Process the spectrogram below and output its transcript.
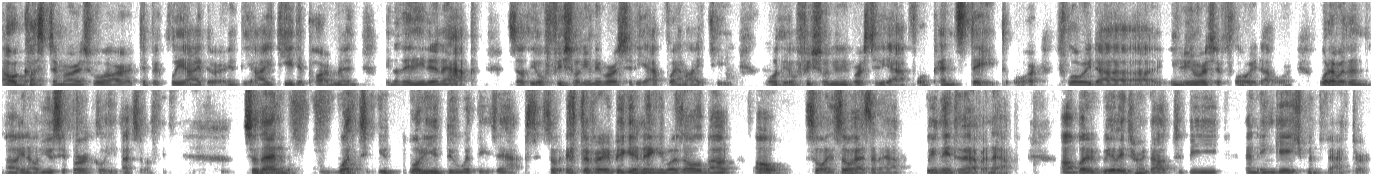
our customers who are typically either in the IT department, you know, they need an app. So the official university app for MIT, or the official university app for Penn State, or Florida, uh, University of Florida, or whatever. Then uh, you know, UC Berkeley, that sort of thing. So then, what you what do you do with these apps? So at the very beginning, it was all about oh, so and so has an app. We need to have an app. Uh, but it really turned out to be an engagement factor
